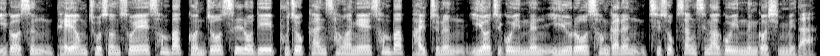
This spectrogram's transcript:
이것은 대형 조선소의 선박 건조 슬롯이 부족한 상황에 선박 발주는 이어지고 있는 이유로 성가는 지속 상승하고 있는 것입니다.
